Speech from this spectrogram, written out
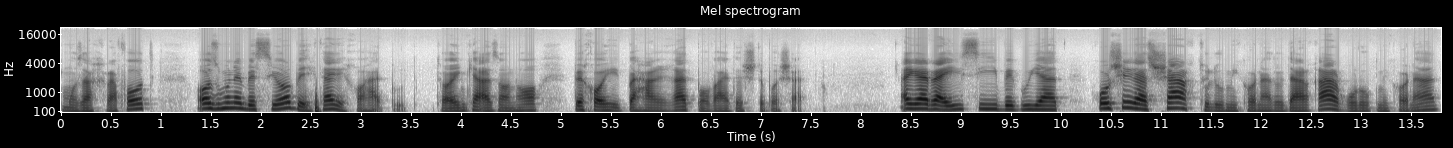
مزخرفات آزمون بسیار بهتری خواهد بود تا اینکه از آنها بخواهید به حقیقت باور داشته باشد. اگر رئیسی بگوید خورشید از شرق طلوع می کند و در غرب غروب می کند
